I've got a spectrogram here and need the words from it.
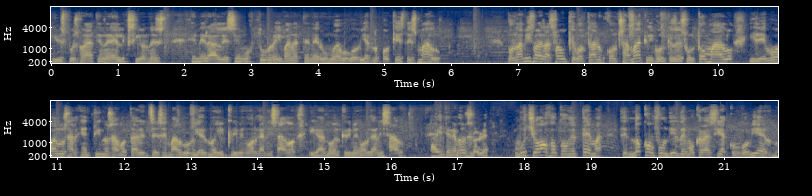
y después van a tener elecciones generales en octubre y van a tener un nuevo gobierno, porque este es malo. Por la misma razón que votaron contra Macri, porque resultó malo y llevó a los argentinos a votar entre ese mal gobierno y el crimen organizado y ganó el crimen organizado. Ahí tenemos un problema. Mucho ojo con el tema de no confundir democracia con gobierno.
